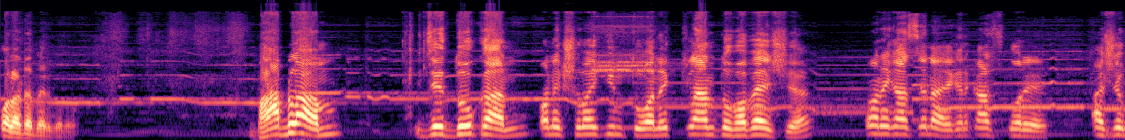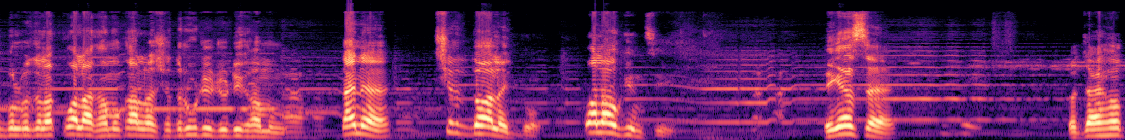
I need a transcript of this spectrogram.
কলাটা বের করো। ভাবলাম যে দোকান অনেক সময় কিন্তু অনেক ক্লান্ত ভাবে এসে অনেক আছে না এখানে কাজ করে। আসে বলব যে কলা খামু কালার সাথে রুটি টুটি খামু। তাই না? সেটা দেওয়া লাগবে। কলাও কিনছি। ঠিক আছে? তো যাই হোক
